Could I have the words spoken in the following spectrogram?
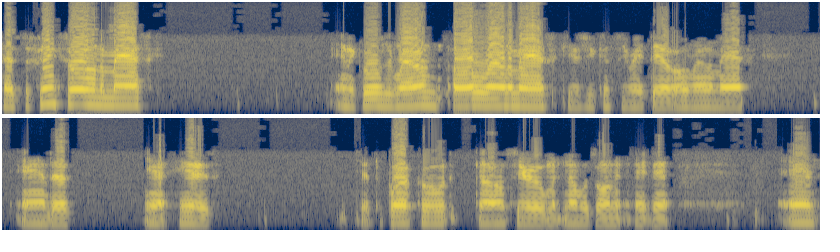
has the Phoenix Sword on the mask and it goes around all around the mask as you can see right there all around the mask. And uh, yeah here it is. Get the barcode uh, serial numbers on it right there. And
